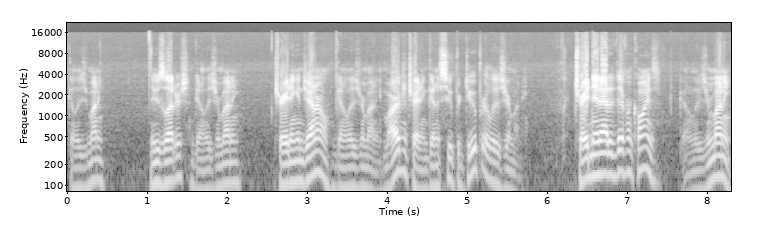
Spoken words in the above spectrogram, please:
gonna lose your money. Newsletters, gonna lose your money. Trading in general, gonna lose your money. Margin trading, gonna super duper lose your money. Trading it out of different coins, gonna lose your money.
